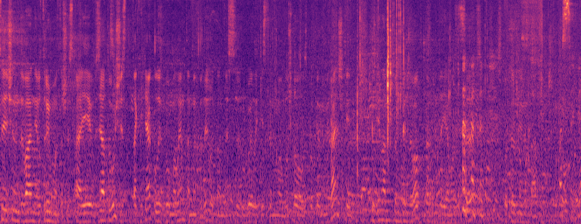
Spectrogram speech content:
сидячи на дивані отримувати щось, а і взяти участь, так як я колись був малим, там ми ходили, там десь робили якісь там облаштовували спортивні майданчики. Тоді нам давав, тепер не даємо. Це спортивний. Спасибі.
